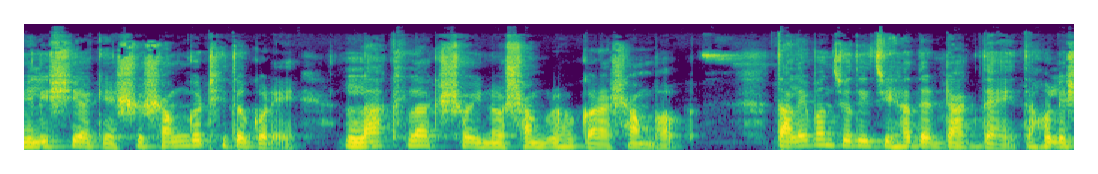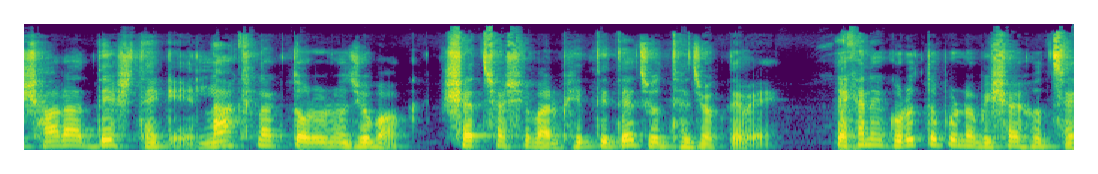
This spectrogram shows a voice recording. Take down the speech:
মিলিশিয়াকে সুসংগঠিত করে লাখ লাখ সৈন্য সংগ্রহ করা সম্ভব। তালেবান যদি জিহাদের ডাক দেয়, তাহলে সারা দেশ থেকে লাখ লাখ তরুণ ও যুবক স্বেচ্ছাসেবার ভিত্তিতে যুদ্ধে যোগ দেবে। এখানে গুরুত্বপূর্ণ বিষয় হচ্ছে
